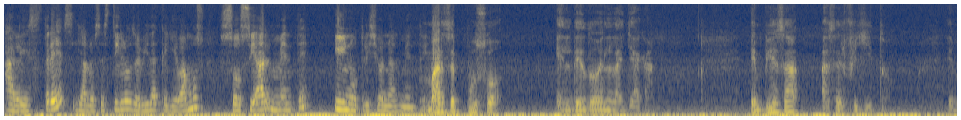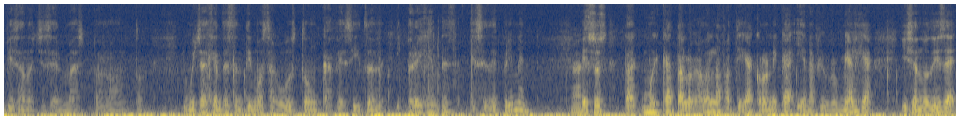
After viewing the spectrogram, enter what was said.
al estrés y a los estilos de vida que llevamos socialmente y nutricionalmente. Marce puso el dedo en la llaga. Empieza a hacer frillito. Empieza a anochecer más pronto. Y mucha gente sentimos a gusto un cafecito. y- Pero hay gentes que se deprimen. Ah, Eso sí. está muy catalogado en la fatiga crónica y en la fibromialgia. Y se nos dice,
